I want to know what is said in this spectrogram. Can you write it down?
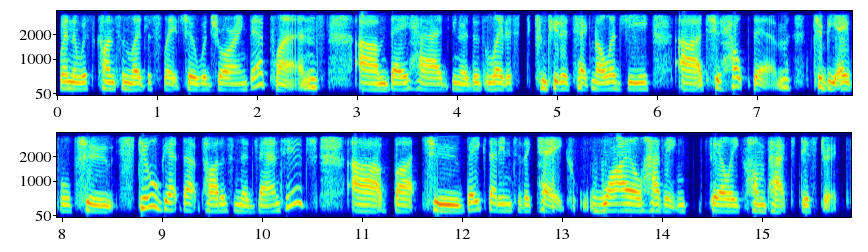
when the Wisconsin legislature were drawing their plans, um, they had, you know, the latest computer technology uh, to help them to be able to still get that partisan advantage, uh, but to bake that into the cake while having fairly compact districts.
